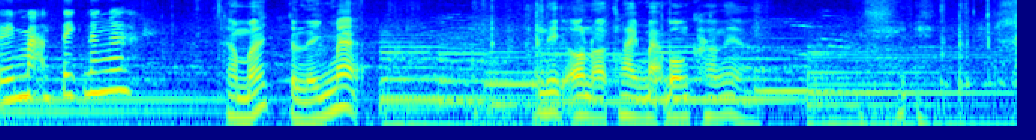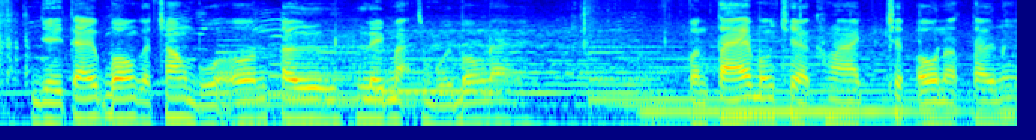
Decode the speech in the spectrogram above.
លេងម៉ាក់បន្តិចហ្នឹងណាថាម៉េចទៅលេងម៉ាក់នេះអូនអត់ខ្លាចម៉ាក់បងខឹងទេនិយាយទៅបងក៏ចង់ព្រោះអូនទៅលេងម៉ាក់ជាមួយបងដែរប៉ុន្តែបងជាខ្លាចចិត្តអូនអត់ទៅហ្នឹង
